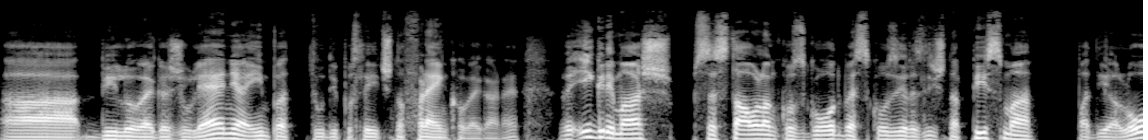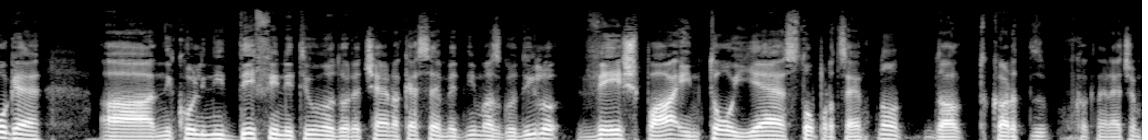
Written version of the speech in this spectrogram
uh, Bilovega življenja in pa tudi posledično Frankovega. Ne. V igri imaš sestavljanko zgodbe skozi različna pisma, pa dialoge. Uh, nikoli ni definitivno dorečeno, kaj se je med njima zgodilo, veš pa, in to je sto procentno, da kar, kako ne rečem,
